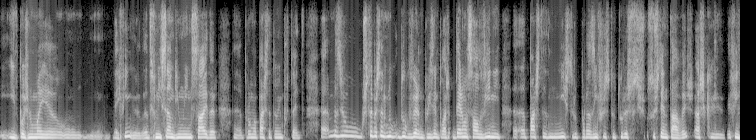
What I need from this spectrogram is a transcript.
e, e depois no meio, um, enfim, a definição de um insider uh, para uma pasta tão importante. Uh, mas eu gostei bastante no, do governo, por exemplo, deram a Salvini a, a, pasta de ministro para as infraestruturas sustentáveis. Acho que, enfim,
